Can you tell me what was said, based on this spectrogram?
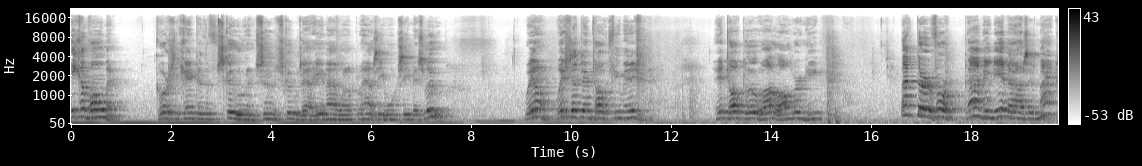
He come home and of course he came to the school and as soon as school's out, he and I went up to the house. He wanted to see Miss Lou. Well, we sat there and talked a few minutes. He talked a little while longer, and he, about the third or fourth time he did I said, Max,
